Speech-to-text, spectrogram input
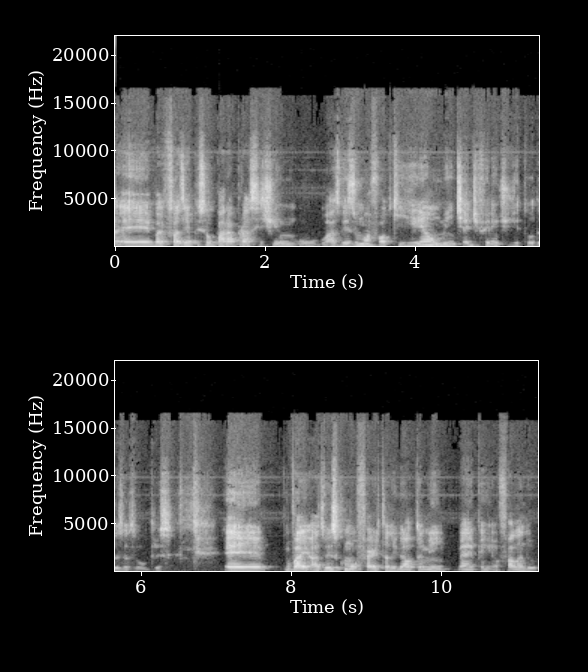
é, vai fazer a pessoa parar para assistir, um, um, às vezes, uma foto que realmente é diferente de todas as outras. É, vai às vezes com uma oferta legal também, é, falando,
